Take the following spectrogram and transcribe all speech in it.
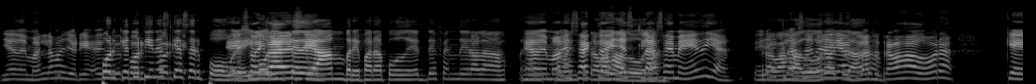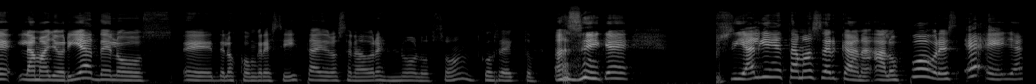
Y además la mayoría... eh, ¿por qué tú tienes que ser pobre y morirte de hambre para poder defender a la, Y Además, a la gente exacto, ella es clase media. Ella es Trabajadora, clase media, claro. clase trabajadora. Que la mayoría de los, eh, de los congresistas y de los senadores no lo son. Correcto. Así que si alguien está más cercana a los pobres, es ella.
